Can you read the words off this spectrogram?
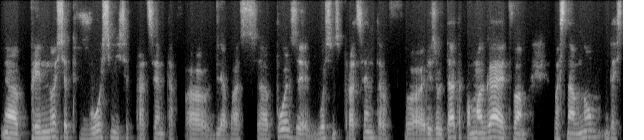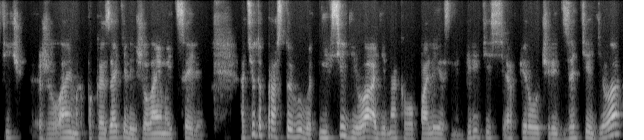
приносят 80% э, для вас э, пользы, 80% результата помогают вам в основном достичь желаемых показателей, желаемой цели. Отсюда простой вывод. Не все дела одинаково полезны. Беритесь в первую очередь за те дела,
